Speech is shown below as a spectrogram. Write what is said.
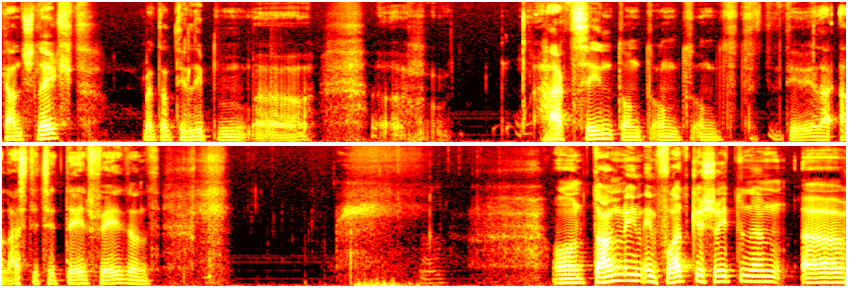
ganz schlecht, weil dann die Lippen äh, hart sind und, und, und die Elastizität fehlt. Und, und dann im, im fortgeschrittenen äh,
